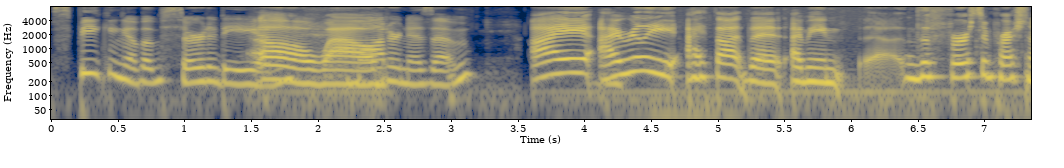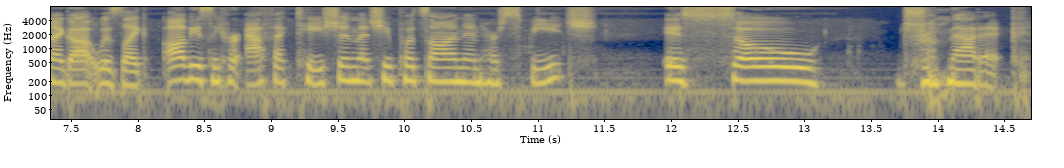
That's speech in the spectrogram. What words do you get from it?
speaking of absurdity and Oh wow. modernism I I really I thought that I mean the first impression I got was like obviously her affectation that she puts on in her speech is so dramatic.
